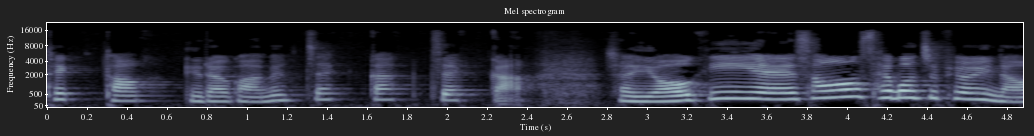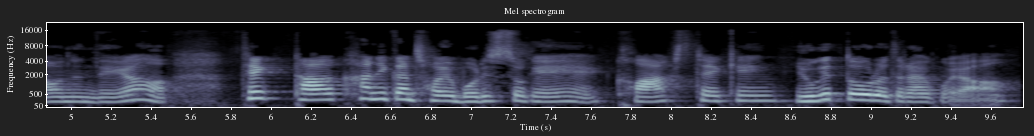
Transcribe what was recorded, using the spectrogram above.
틱톡이라고 하면 째깍째깍. 자, 여기에서 세 번째 표현이 나오는데요. 틱톡 하니까 저희 머릿속에 clock's ticking 요게 떠오르더라고요.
